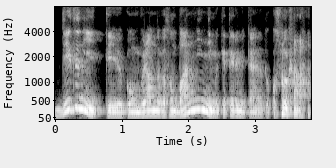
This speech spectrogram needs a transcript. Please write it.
ディズニーっていうこうブランドがその万人に向けてるみたいなところが、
